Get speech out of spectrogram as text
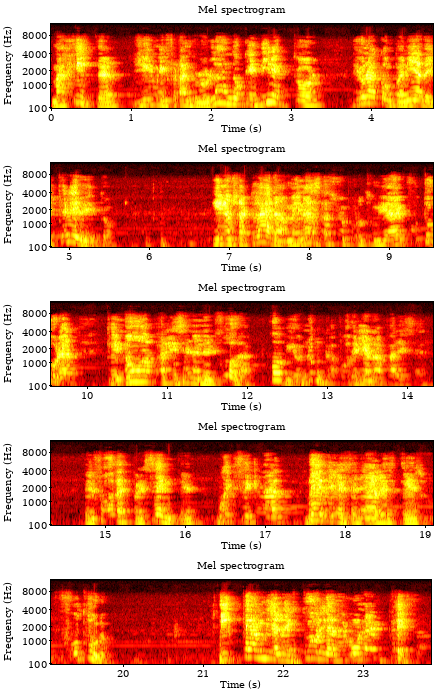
magíster Jimmy Frank Rolando, que es director de una compañía de crédito. Y nos aclara amenazas y oportunidades futuras que no aparecen en el FODA. Obvio, nunca podrían aparecer. El FODA es presente, weak signal, débiles señales es futuro. Y cambia la historia de una empresa,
